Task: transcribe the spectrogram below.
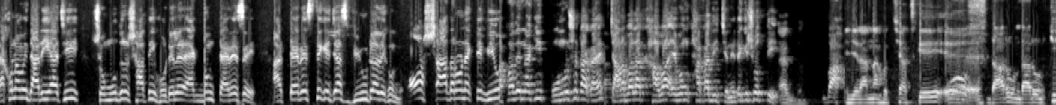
এখন আমি দাঁড়িয়ে আছি সমুদ্র সাথী হোটেলের একদম ট্যারেসে আর ট্যারেস থেকে জাস্ট ভিউটা দেখুন অসাধারণ একটি ভিউ আপনাদের নাকি পনেরোশো টাকায় চারবেলা খাওয়া এবং থাকা দিচ্ছেন এটা কি সত্যি? একদম। বাহ। এই যে রান্না হচ্ছে আজকে কি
